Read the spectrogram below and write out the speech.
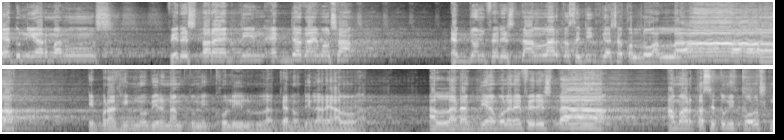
এ দুনিয়ার মানুষ, ফেরেশতারা একদিন এক জায়গায় বসা, একজন ফেরেশতা আল্লাহর কাছে জিজ্ঞাসা করল, আল্লাহ, ইব্রাহিম নবীর নাম তুমি খলিলুল্লাহ কেন দিলা রে আল্লাহ? আল্লাহ ডাক দিয়া বলে, রে ফেরেশতা, আমার কাছে তুমি প্রশ্ন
